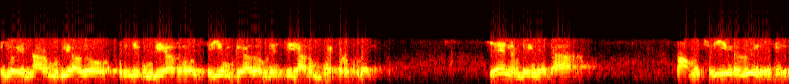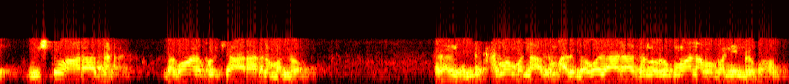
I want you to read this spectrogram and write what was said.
ஐயோ என்னால் முடியாதோ புரிஞ்சுக்க முடியாதோ செய்ய முடியாதோ அப்படின்னு யாரும் பயப்படக்கூடாது. ஏன் அப்படின்னு கேட்டால் நாம் செய்யறது விஷ்ணு ஆராதனை. பகவானை குறித்து ஆராதனை பண்ணோம். அதாவது எந்த கர்மம் பண்ணாலும் அது பகவத் ஆராதனை ரூபமா நம்ம பண்ணிட்டு இருக்கோம்.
